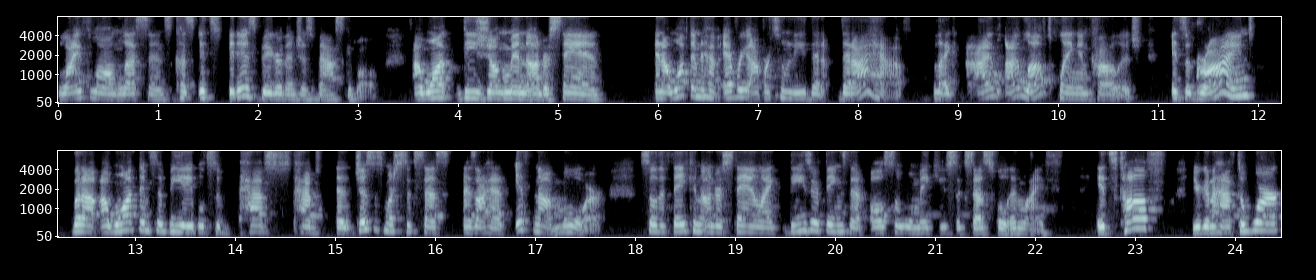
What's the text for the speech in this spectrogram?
lifelong lessons because it's it is bigger than just basketball. I want these young men to understand and I want them to have every opportunity that that I have. Like I, I loved playing in college. It's a grind, but I, I want them to be able to have have uh, just as much success as I had, if not more, so that they can understand like these are things that also will make you successful in life. It's tough. You're gonna have to work.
